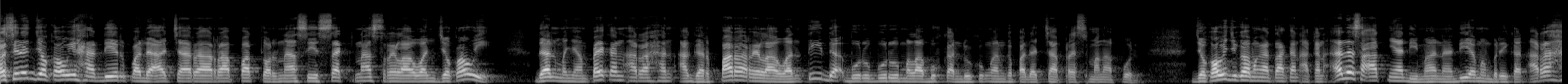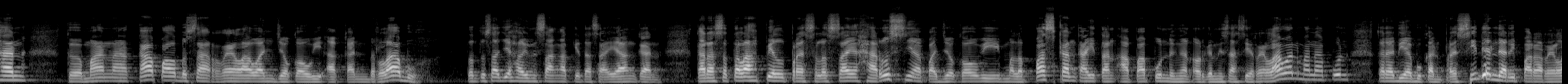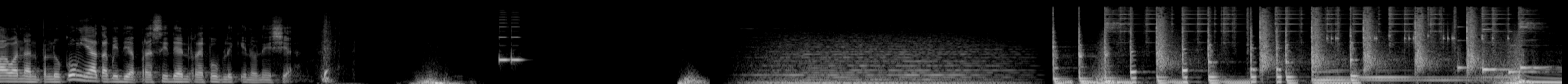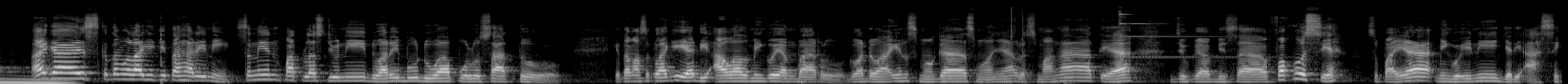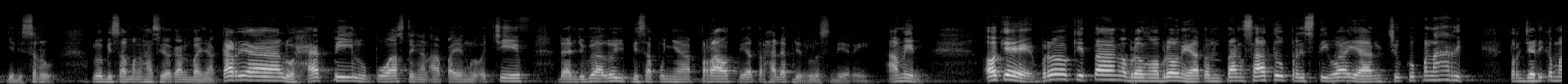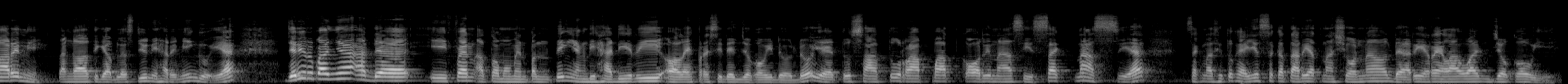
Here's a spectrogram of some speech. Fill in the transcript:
Presiden Jokowi hadir pada acara rapat koordinasi Seknas Relawan Jokowi dan menyampaikan arahan agar para relawan tidak buru-buru melabuhkan dukungan kepada capres mana pun. Jokowi juga mengatakan akan ada saatnya di mana dia memberikan arahan ke mana kapal besar relawan Jokowi akan berlabuh Tentu saja hal ini sangat kita sayangkan. Karena setelah Pilpres selesai harusnya Pak Jokowi melepaskan kaitan apa pun dengan organisasi relawan mana pun. Karena dia bukan presiden dari para relawan dan pendukungnya tapi dia presiden Republik Indonesia. Guys, ketemu lagi kita hari ini, Senin 14 Juni 2021. Kita masuk lagi ya di awal minggu yang baru. Gua doain semoga semuanya lu semangat ya, juga bisa fokus ya supaya minggu ini jadi asik, jadi seru. Lu bisa menghasilkan banyak karya, lu happy, lu puas dengan apa yang lu achieve dan juga lu bisa punya proud ya terhadap diri lu sendiri. Amin. Oke, bro, kita ngobrol-ngobrol nih ya tentang satu peristiwa yang cukup menarik terjadi kemarin nih, tanggal 13 Juni hari Minggu ya. Jadi rupanya ada event atau momen penting yang dihadiri oleh Presiden Joko Widodo yaitu satu rapat koordinasi Seknas ya. Seknas itu kayaknya sekretariat nasional dari relawan Jokowi.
